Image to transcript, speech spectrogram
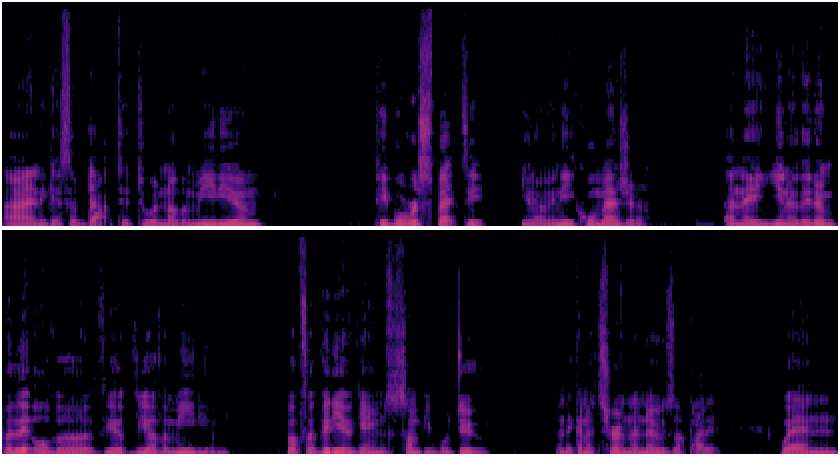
and it gets adapted to another medium, people respect it, you know, in equal measure. And they, you know, they don't belittle the, the, the other medium. But for video games, some people do. And they kind of turn their nose up at it when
